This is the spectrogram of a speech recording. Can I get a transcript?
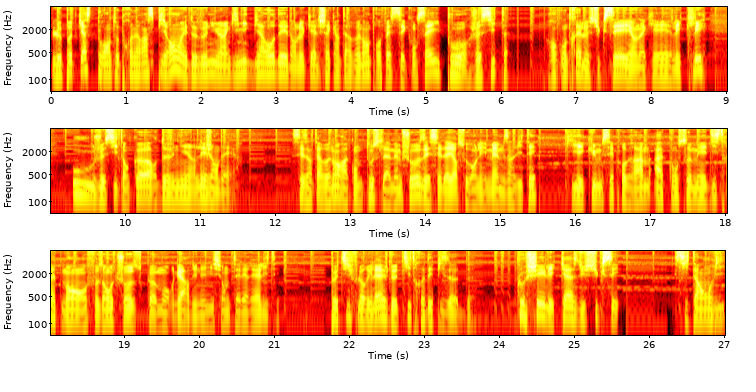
Le podcast pour entrepreneurs inspirants est devenu un gimmick bien rodé dans lequel chaque intervenant professe ses conseils pour, je cite, rencontrer le succès et en acquérir les clés, ou, je cite encore, devenir légendaire. Ces intervenants racontent tous la même chose et c'est d'ailleurs souvent les mêmes invités qui écument ces programmes à consommer distraitement en faisant autre chose comme on regarde une émission de télé-réalité. Petit florilège de titres d'épisodes. Cocher les cases du succès. Si t'as envie,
